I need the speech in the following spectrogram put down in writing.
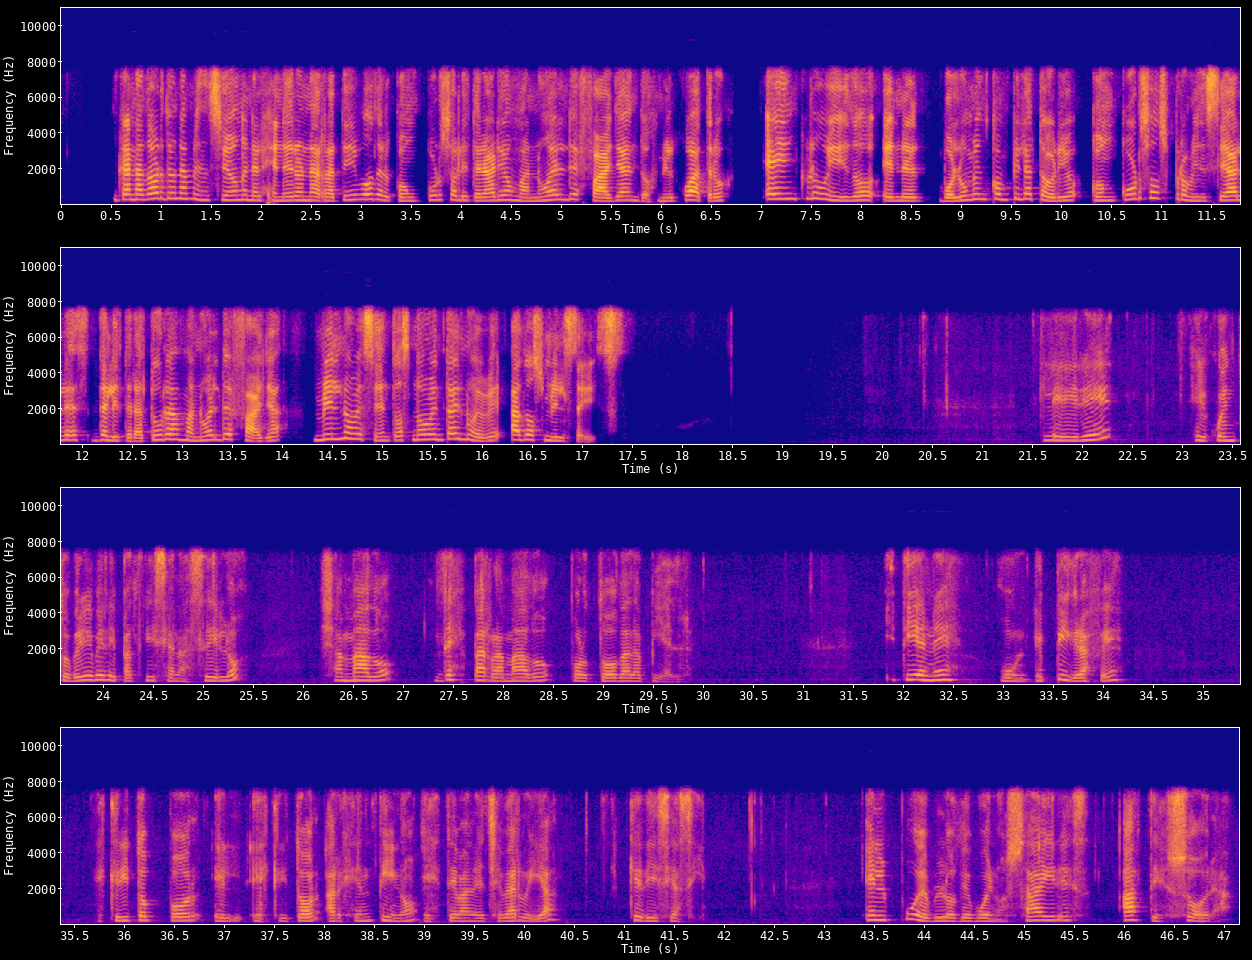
ganador de una mención en el género narrativo del concurso literario Manuel de Falla en 2004 e incluido en el volumen compilatorio Concursos Provinciales de Literatura Manuel de Falla 1999 a 2006. Leeré el cuento breve de Patricia Nacelo llamado Desparramado por toda la piel. Y tiene un epígrafe escrito por el escritor argentino Esteban Echeverría, que dice así. El pueblo de Buenos Aires atesora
